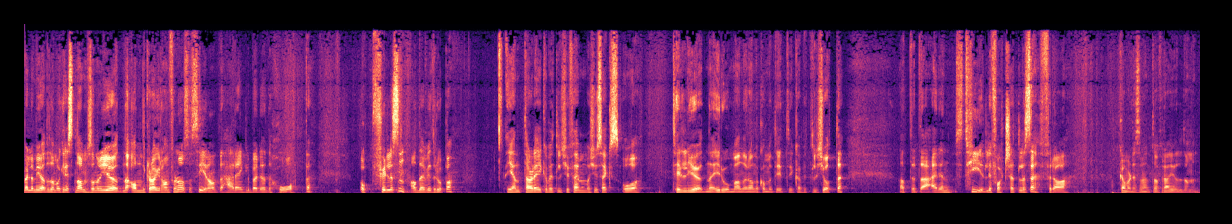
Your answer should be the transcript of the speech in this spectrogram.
mellom jødedom og kristendom. Så når jødene anklager han for noe, så sier han at det her er egentlig bare det håpet. Oppfyllelsen av det vi tror på. Gjentar det i kapittel 25 og 26 og til jødene i Roma når han har kommet dit i kapittel 28 at dette er en tydelig fortsettelse fra Gammeltestamentet og fra jødedommen.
